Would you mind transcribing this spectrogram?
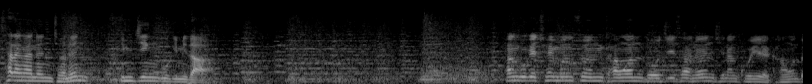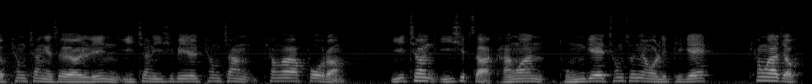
사랑하는 저는 김진국입니다. 한국의 최문순 강원도지사는 지난 9일 강원도 평창에서 열린 2021 평창 평화 포럼 2024 강원 동계 청소년 올림픽의 평화적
